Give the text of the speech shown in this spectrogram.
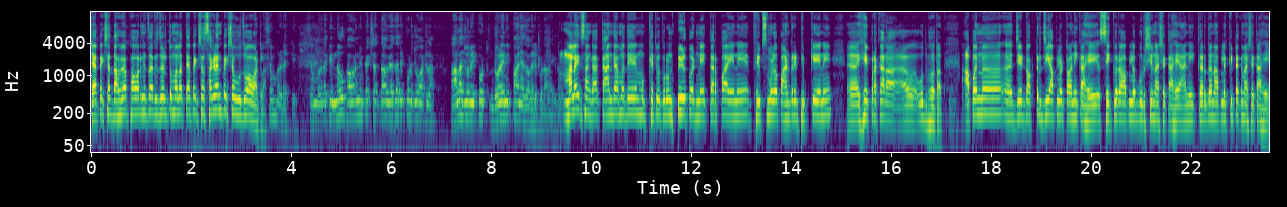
त्यापेक्षा दहाव्या फवारणीचा रिझल्ट तुम्हाला त्यापेक्षा सगळ्यांपेक्षा उजवा वाटला. शंभर टक्के. शंभर टक्के नऊ फवारणीपेक्षा दहाव्याचा रिपोर्ट जो वाटला आला जो रिपोर्ट डोळ्यांनी पाण्याचा रिपोर्ट आला एकदम. मला एक सांगा कांद्यामध्ये मुख्यत्वे करून पीळ पडणे करपा येणे थ्रिप्समुळं पांढरे ठिपके येणे हे प्रकार उद्भवतात. आपण जे डॉक्टर जी आपलं टॉनिक आहे सेक्युरा आपलं बुरशीनाशक आहे आणि कर्दन आपलं कीटकनाशक आहे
